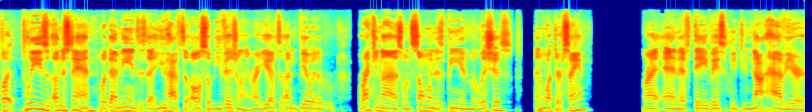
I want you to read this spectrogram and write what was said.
But please understand what that means is that you have to also be vigilant, right? You have to un- be able to recognize when someone is being malicious and what they're saying, right? And if they basically do not have your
